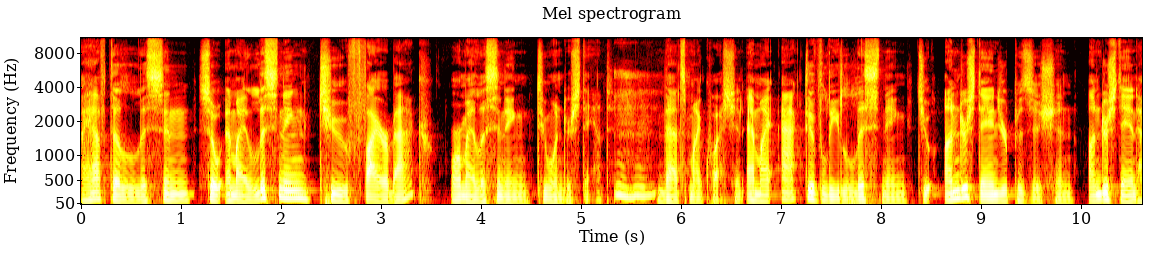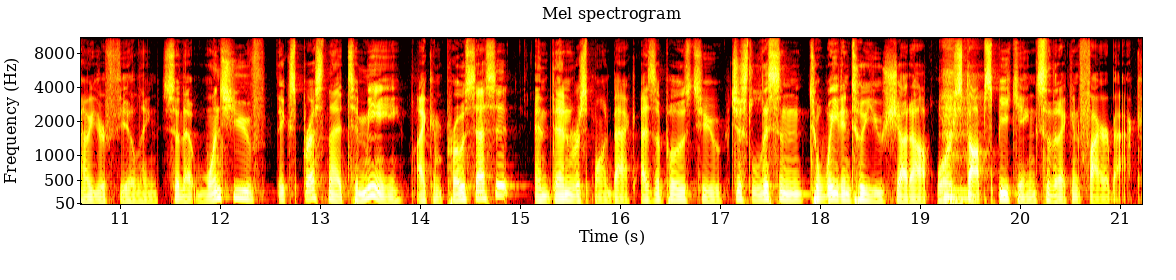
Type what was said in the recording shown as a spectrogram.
I have to listen. So, am I listening to fire back or am I listening to understand? Mm-hmm. That's my question. Am I actively listening to understand your position, understand how you're feeling, so that once you've expressed that to me, I can process it and then respond back, as opposed to just listen to wait until you shut up or stop speaking so that I can fire back,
